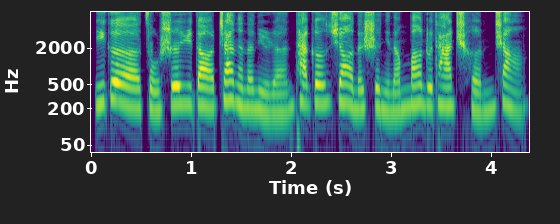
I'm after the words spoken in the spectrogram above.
一个总是遇到渣男的女人，她更需要的是你能帮助她成长。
